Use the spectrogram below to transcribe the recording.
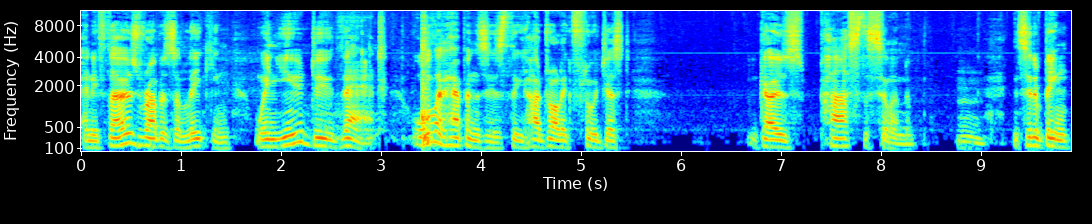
and if those rubbers are leaking, when you do that, all that happens is the hydraulic fluid just goes past the cylinder. Hmm. Instead of being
